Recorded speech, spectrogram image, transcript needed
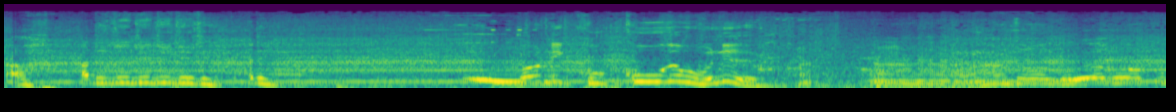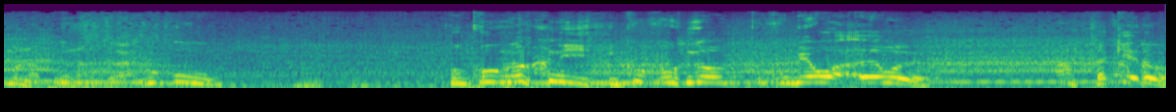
Ah, aduh aduh aduh aduh. aduh. Kau ni kuku ke apa benda? Ha, orang tu aku garu aku mana pernah gerak kuku. Kuku kau ni, kuku kau kuku biawak ke apa? Ah, sakit tu.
